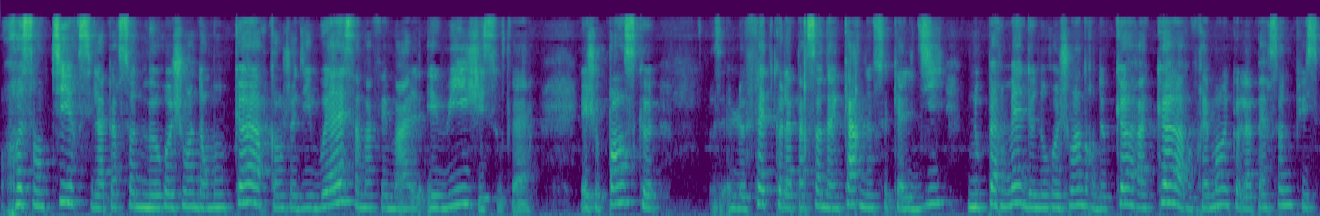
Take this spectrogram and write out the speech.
ressentir si la personne me rejoint dans mon cœur quand je dis « ouais, ça m'a fait mal » et « oui, j'ai souffert ». Et je pense que le fait que la personne incarne ce qu'elle dit nous permet de nous rejoindre de cœur à cœur, vraiment, et que la personne puisse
